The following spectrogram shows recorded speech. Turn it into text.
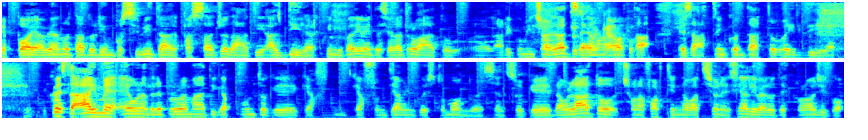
e poi aveva notato l'impossibilità del passaggio dati al dealer, quindi praticamente si era trovato eh, a ricominciare da zero una volta esatto in contatto con il dealer. E questa, ahimè, è una delle problematiche appunto che, che, aff- che, affrontiamo in questo mondo, nel senso che da un lato c'è una forte innovazione sia a livello tecnologico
